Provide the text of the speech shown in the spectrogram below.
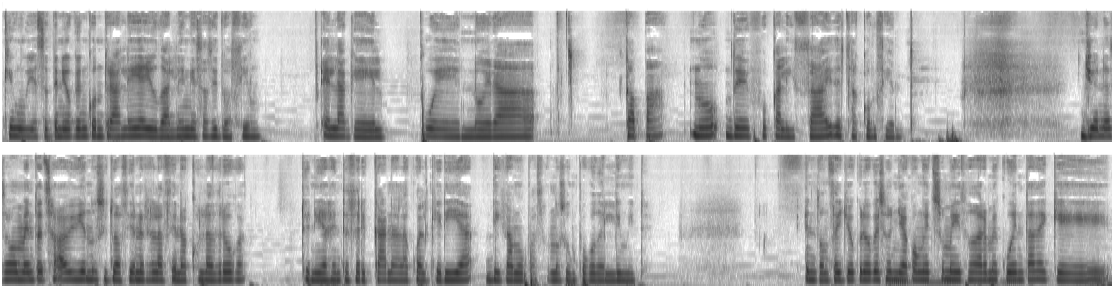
quien hubiese tenido que encontrarle y ayudarle en esa situación, en la que él pues no era capaz ¿no? de focalizar y de estar consciente. Yo en ese momento estaba viviendo situaciones relacionadas con la droga. Tenía gente cercana a la cual quería, digamos, pasándose un poco del límite. Entonces yo creo que soñar con esto me hizo darme cuenta de que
